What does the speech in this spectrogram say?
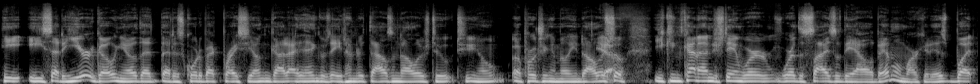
he he said a year ago, you know, that that his quarterback Bryce Young got I think it was eight hundred thousand dollars to to you know approaching a million dollars. So you can kind of understand where where the size of the Alabama market is, but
